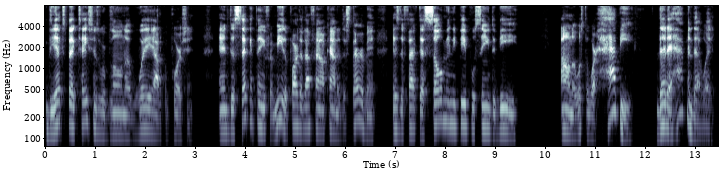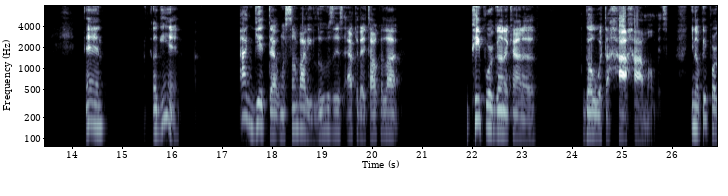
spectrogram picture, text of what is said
the expectations were blown up way out of proportion. And the second thing for me, the part that I found kind of disturbing is the fact that so many people seem to be, I don't know, what's the word, happy that it happened that way. And again, I get that when somebody loses after they talk a lot, people are to kind of go with the ha ha moments. You know, people are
